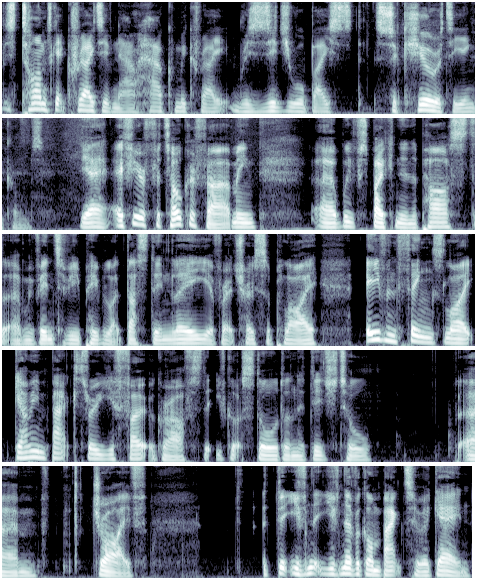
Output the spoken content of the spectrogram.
it's time to get creative now. How can we create residual based security incomes? Yeah, if you're a photographer, I mean, uh, we've spoken in the past, and we've interviewed people like Dustin Lee of Retro Supply. Even things like going back through your photographs that you've got stored on a digital um, drive that you've you've never gone back to again.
